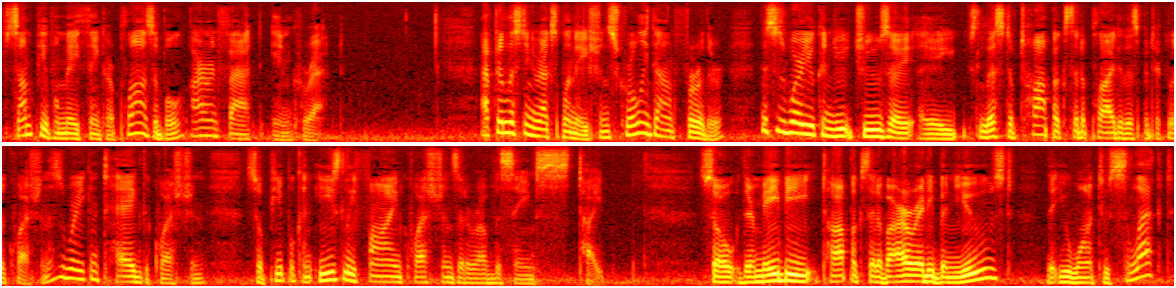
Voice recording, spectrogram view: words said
some people may think are plausible, are in fact incorrect. After listing your explanation, scrolling down further, this is where you can choose a, a list of topics that apply to this particular question. This is where you can tag the question so people can easily find questions that are of the same type. So there may be topics that have already been used that you want to select,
